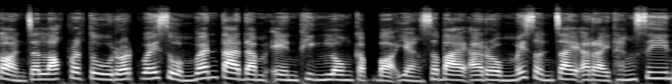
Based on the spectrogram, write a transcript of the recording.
ก่อนจะล็อกประตูรถไว้สวมแว่นตาดำเอ็นพิงลงกับเบาะอย่างสบายอารมณ์ไม่สนใจอะไรทั้งสิ้น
